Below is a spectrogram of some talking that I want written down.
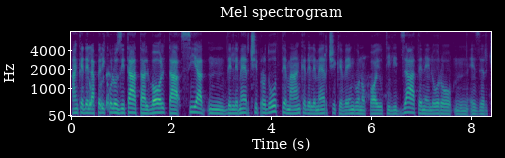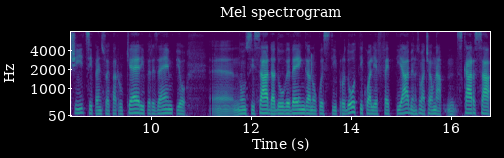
Anche della pericolosità talvolta sia mh, delle merci prodotte ma anche delle merci che vengono poi utilizzate nei loro mh, esercizi, penso ai parrucchieri per esempio, eh, non si sa da dove vengano questi prodotti, quali effetti abbiano, insomma c'è una mh, scarsa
